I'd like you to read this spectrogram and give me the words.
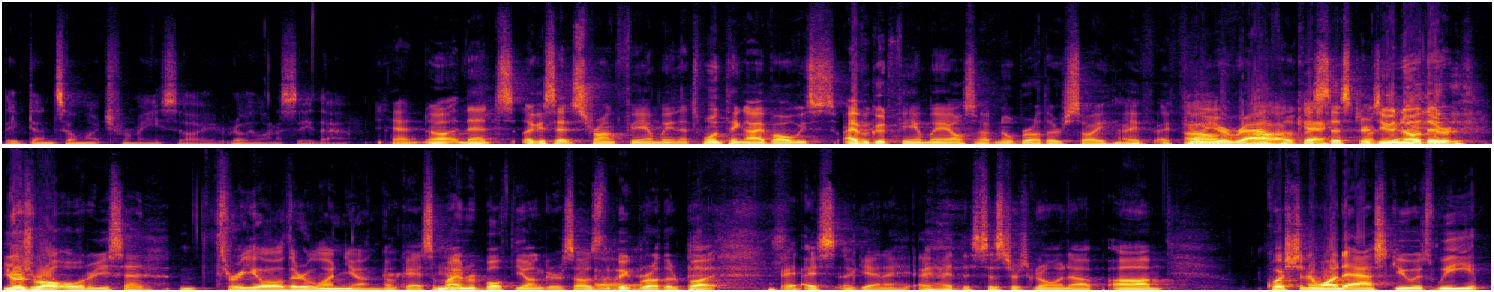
they've done so much for me. So I really want to say that. Yeah, no, and that's like I said, strong family, and that's one thing I've always. I have a good family. I also have no brothers, so I, I, I feel Oh, your wrath oh, of the sisters. okay. Even though they're yours were all older, you said. Three older, one younger. Okay, so mine were both younger, so I was the Oh, big yeah. brother. But I, I again, I, I had the sisters growing up. Um, question I wanted to ask you is we.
